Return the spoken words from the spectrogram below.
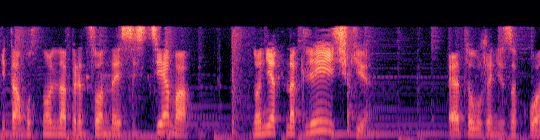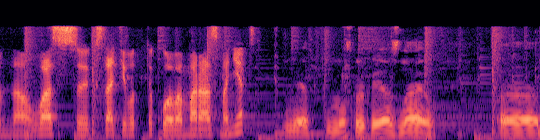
и там установлена операционная система, но нет наклеечки, это уже незаконно. У вас, э, кстати, вот такого маразма нет? Нет, насколько я знаю, Э,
